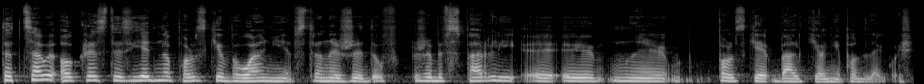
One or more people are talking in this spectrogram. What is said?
to cały okres to jest jedno polskie wołanie w stronę Żydów, żeby wsparli y, y, y, polskie walki o niepodległość.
